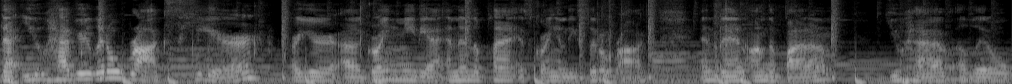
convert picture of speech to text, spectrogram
that you have your little rocks here, or your uh, growing media, and then the plant is growing in these little rocks. And then on the bottom, you have a little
